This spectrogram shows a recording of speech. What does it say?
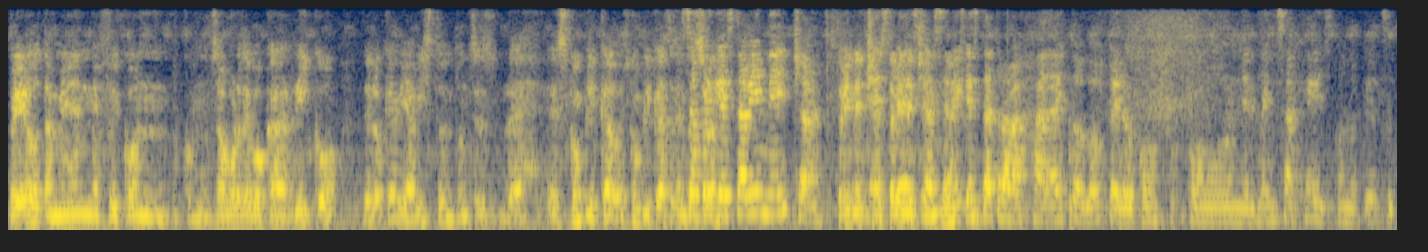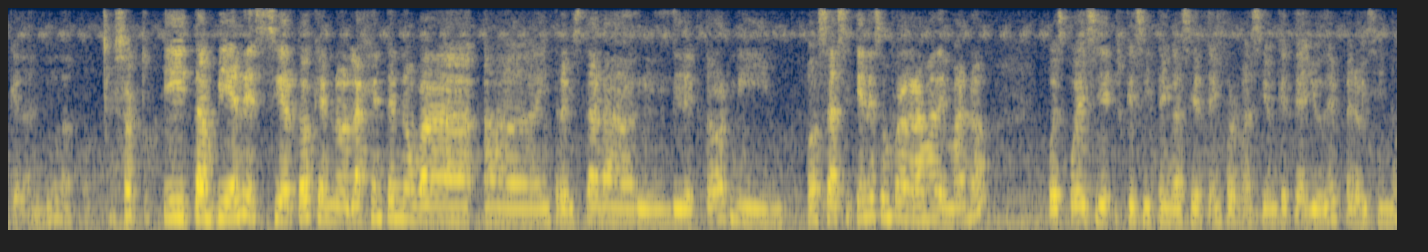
Pero también me fui con, con un sabor de boca rico de lo que había visto. Entonces, eh, es complicado, es complicada esta O sea, sensación. porque está bien hecha. Está bien hecha, está bien o sea, hecha. se ve que está trabajada y todo, pero con, con el mensaje es con lo que él se queda en duda. Exacto. Y también es cierto que no la gente no va a entrevistar al director ni, o sea, si tienes un programa de mano, pues puede ser que sí tenga cierta información que te ayude, pero y si no.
